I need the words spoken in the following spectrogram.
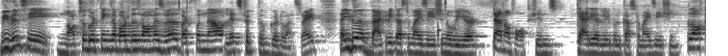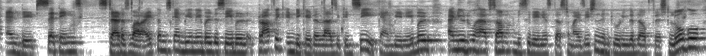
we will say not so good things about this ROM as well, but for now, let's pick the good ones, right? Now you do have battery customization over here, ton of options, carrier label customization, clock and date settings, status bar items can be enabled, disabled, traffic indicators as you can see can be enabled and you do have some miscellaneous customizations including the Derpfest logo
